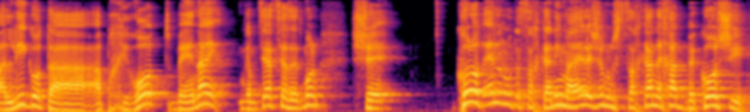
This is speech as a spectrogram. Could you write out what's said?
בליגות הבכירות, בעיניי, גם צייצתי על זה אתמול, שכל עוד אין לנו את השחקנים האלה, יש לנו שחקן אחד בקושי,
